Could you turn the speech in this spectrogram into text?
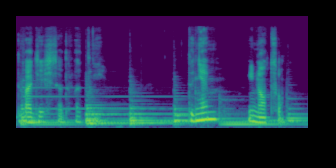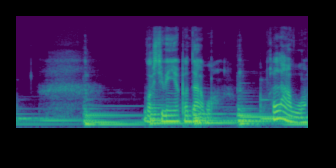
22 dni. Dniem i nocą. Właściwie nie padało, lało,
